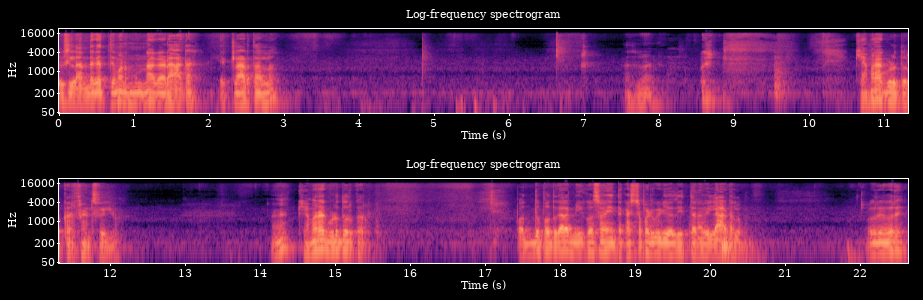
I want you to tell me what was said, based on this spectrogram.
చూసి అందగత్తే మనం మున్నాగాడ ఆట ఎట్లా ఆడతాలో చూడండి. కెమెరా కూడా దొరకరు ఫ్రెండ్స్ వీళ్ళు. కెమెరా కూడా దొరకరు. పొద్దు పొద్దుగాల మీకోసం ఇంత కష్టపడి వీడియో తీస్తాను వీళ్ళ ఆటలు. ఊరే ఊరే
